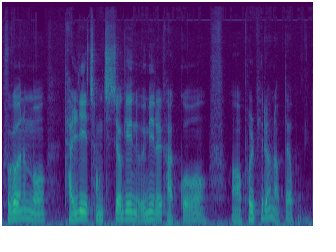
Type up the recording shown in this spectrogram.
그거는 뭐 달리 정치적인 의미를 갖고 어, 볼 필요는 없다고 봅니다.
